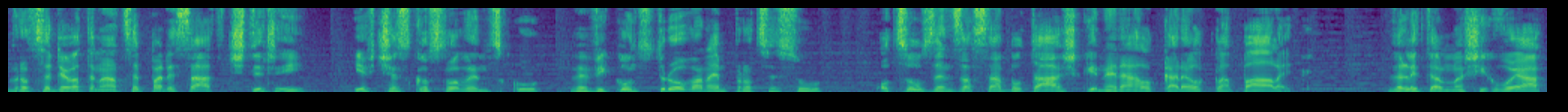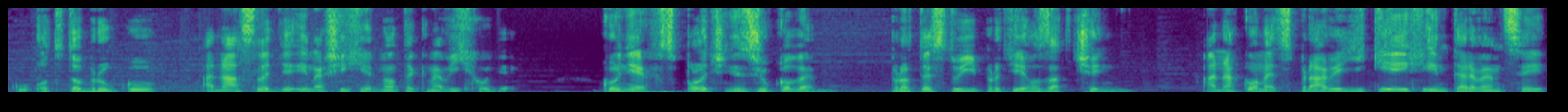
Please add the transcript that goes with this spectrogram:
V roce 1954 je v Československu ve vykonstruovaném procesu odsouzen za sabotáž generál Karel Klapálek, velitel našich vojáků od Tobruku a následně i našich jednotek na východě. Koněv společně s Žukovem protestují proti jeho zatčení. A nakonec právě díky jejich intervenci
